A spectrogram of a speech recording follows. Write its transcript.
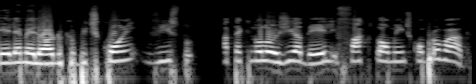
ele é melhor do que o Bitcoin, visto a tecnologia dele factualmente comprovada.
